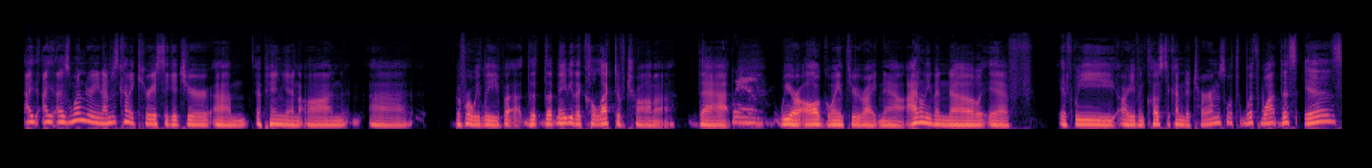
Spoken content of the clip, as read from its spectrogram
I, I I was wondering. I'm just kind of curious to get your um, opinion on uh, before we leave uh, the the maybe the collective trauma that we are all going through right now. I don't even know if if we are even close to coming to terms with with what this is.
